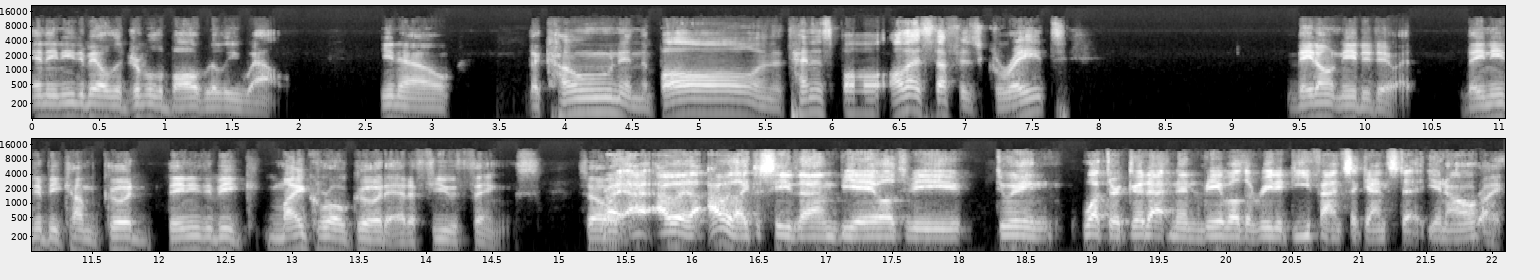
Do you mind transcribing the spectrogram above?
and they need to be able to dribble the ball really well. You know, the cone and the ball and the tennis ball, all that stuff is great they don't need to do it. They need to become good. They need to be micro good at a few things. So right, I, I would I would like to see them be able to be doing what they're good at and then be able to read a defense against it. You know, right.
